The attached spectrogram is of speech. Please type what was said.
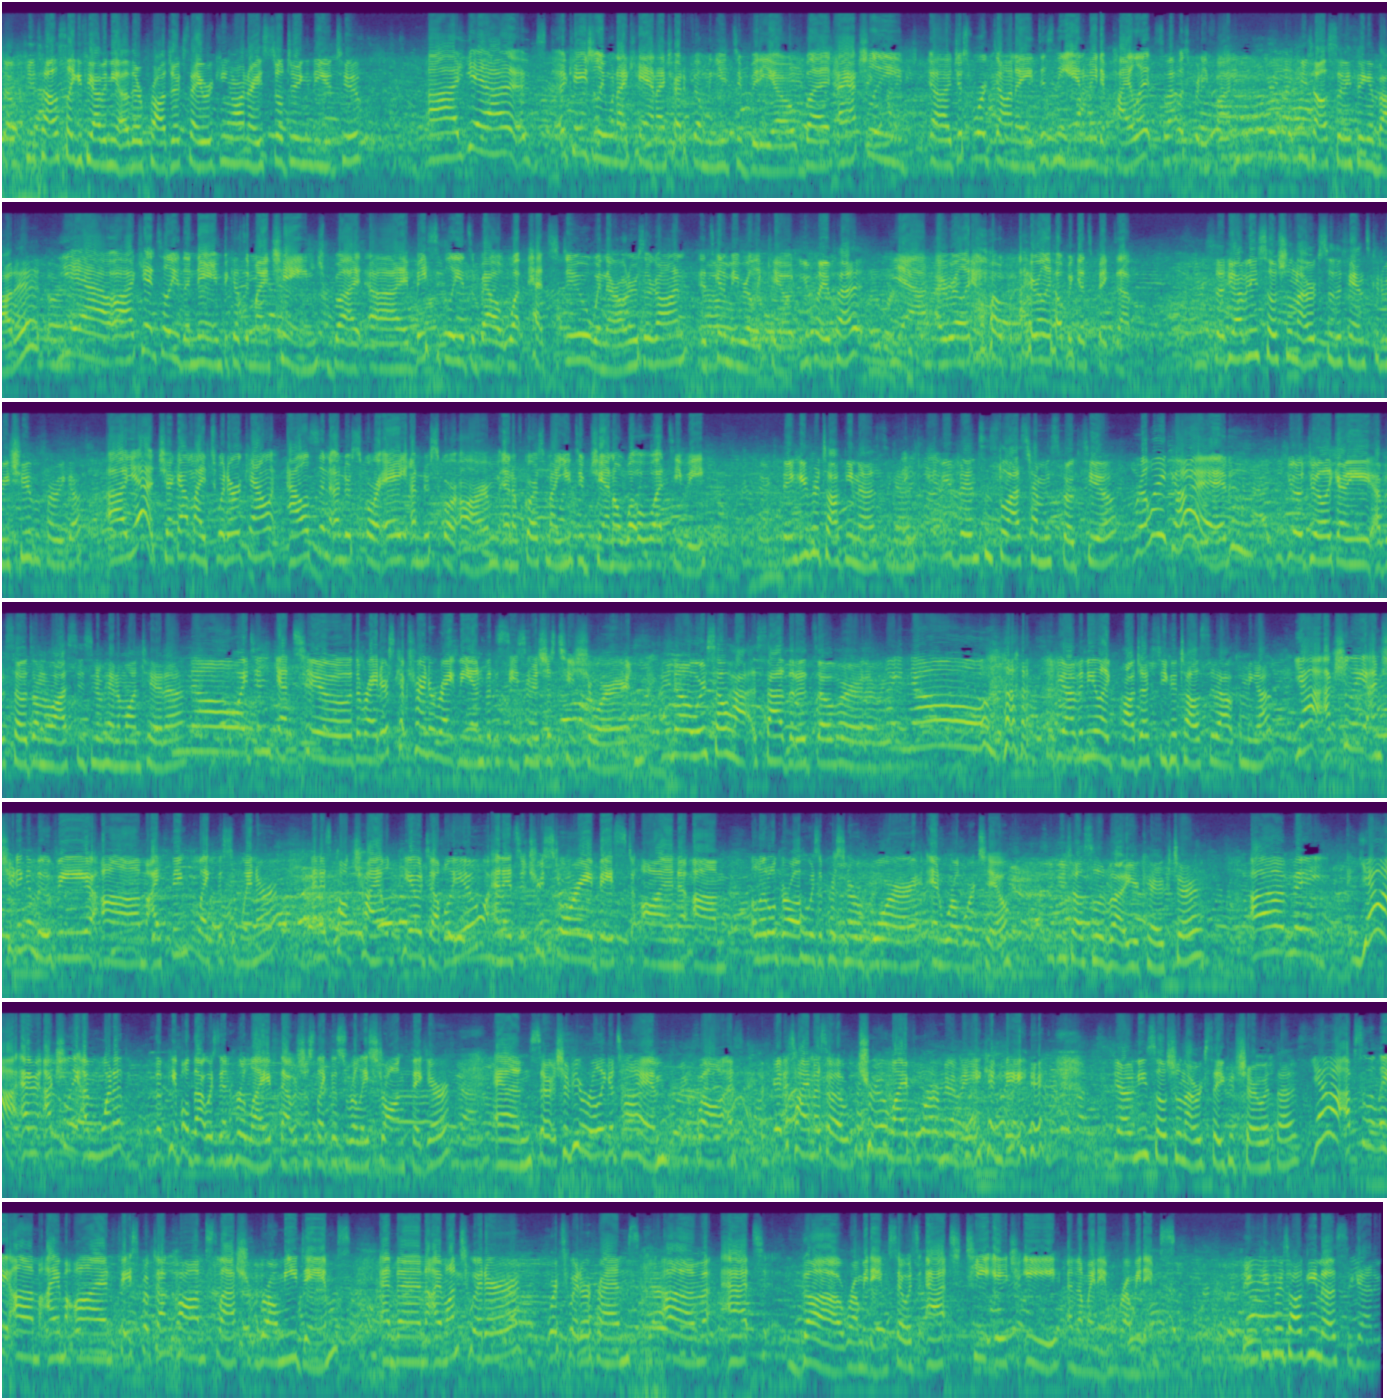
So can you tell us like if you have any other projects that you're working on? Are you still doing the YouTube? Uh, yeah, occasionally when I can, I try to film a YouTube video, but I actually uh, just worked on a Disney animated pilot, so that was pretty fun. Can you tell us anything about it? Or? Yeah, uh, I can't tell you the name because it might change, but uh, basically it's about what pets do when their owners are gone. It's gonna be really cute. You play a pet? Yeah, I really hope I really hope it gets picked up. So do you have any social networks so the fans could reach you before we go? Uh, yeah, check out my Twitter account, Allisyn underscore A underscore arm, and of course my YouTube channel, What What What TV. Thank you for talking to us again. Thank you. How have you been since the last time we spoke to you? Really good. Did you do like any episodes on the last season of Hannah Montana? No, I didn't get to. The writers kept trying to write me in, but the season was just too short. I know we're so ha- sad that it's over and everything. I know. So do you have any like projects you could tell us about coming up? yeah, actually, I'm shooting a movie. Um, I think like this winter, and it's called Child POW, and it's a true story based on um, a little girl who was a prisoner of war in World War II. So can you tell us a little about your character? Um, yeah, I'm actually I'm one of the people that was in her life that was just like this really strong figure, and so it should be a really good time. Well, as good a time as a true life horror movie can be. Do you have any social networks that you could share with us? yeah, absolutely. Um, I'm on Facebook.com/slash Romi Dames, and then I'm on Twitter. We're Twitter friends. Um, at the Romi Dames, so it's at T H E and then my name Romi Dames. Thank you for talking to us again.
